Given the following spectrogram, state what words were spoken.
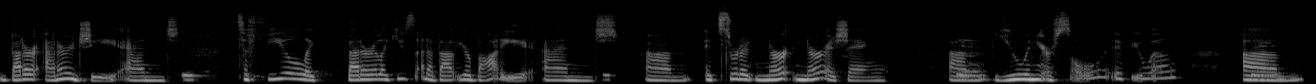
better energy and mm to feel like better, like you said, about your body. And um, it's sort of nur- nourishing um, you and your soul, if you will. Um,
